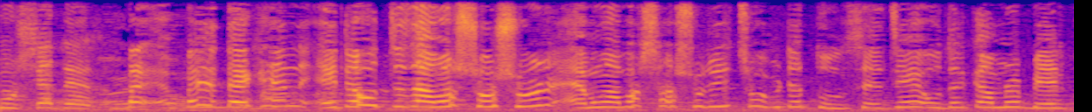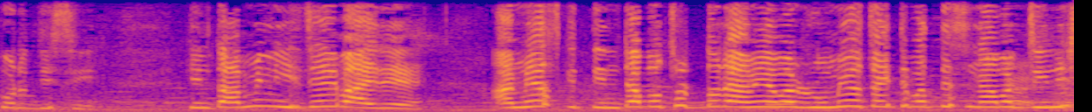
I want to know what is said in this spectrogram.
মুর্শিদের। দেখেন এটা হচ্ছে যে আমার শ্বশুর এবং আমার শাশুড়ি ছবিটা তুলছে যে ওদেরকে আমরা বের করে দিছি। কিন্তু আমি নিজেই বাইরে। আমি আজকে তিনটা বছর ধরে আমি আমার রুমেও যাইতে পারতেছি না আমার জিনিস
